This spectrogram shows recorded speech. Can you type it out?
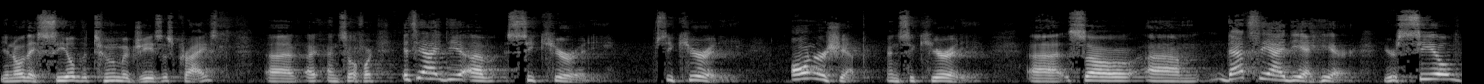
You know, they sealed the tomb of Jesus Christ uh, and so forth. It's the idea of security, security, ownership, and security. Uh, so um, that's the idea here. You're sealed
